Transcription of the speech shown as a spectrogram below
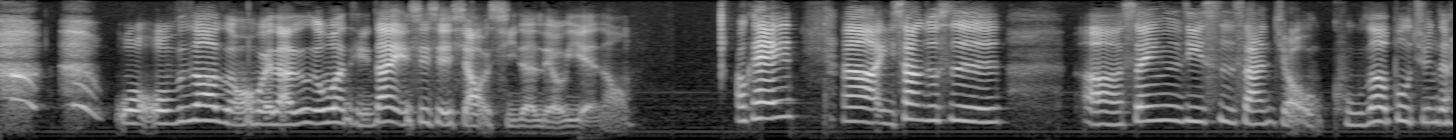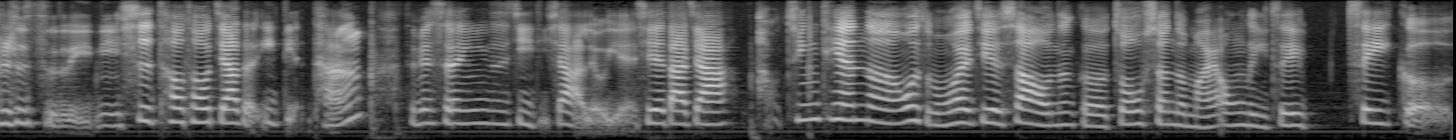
我我不知道怎么回答这个问题，但也谢谢小琪的留言哦。OK，那以上就是呃声音日记四三九苦乐不均的日子里，你是偷偷加的一点糖。这边声音日记底下留言，谢谢大家。好，今天呢为什么会介绍那个周深的《My Only》这这一个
